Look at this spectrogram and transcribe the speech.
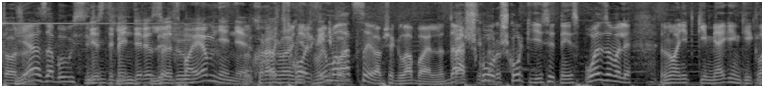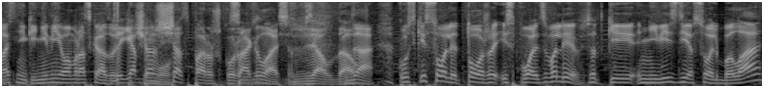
Тоже. Я забыл Если тебя интересует мое мнение, Ну, хоть Хорошо, нет, вы молодцы вообще глобально. Да, Спасибо. шкур, шкурки действительно использовали, но они такие мягенькие, классненькие, не мне вам рассказывать, Да я почему. даже сейчас пару шкур Согласен. взял, дал. Да, куски соли тоже использовали. Все-таки не везде соль была,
